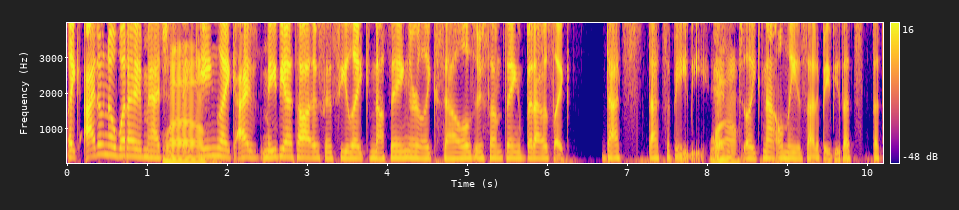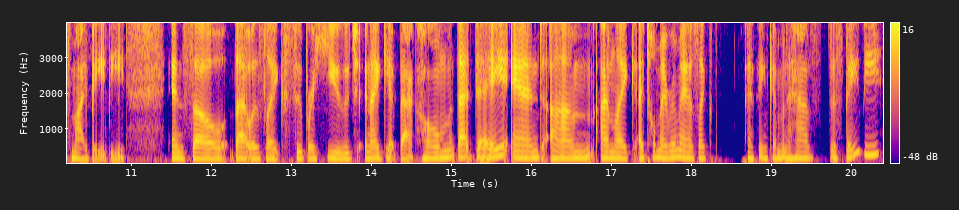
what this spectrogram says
Like I don't know what I imagined wow. thinking. Like I maybe I thought I was going to see like nothing or like cells or something, but I was like, that's that's a baby. Wow. and like not only is that a baby that's that's my baby. And so that was like super huge. And i get back home that day and um, i'm like i told my roommate i was like i think i'm gonna have this baby.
